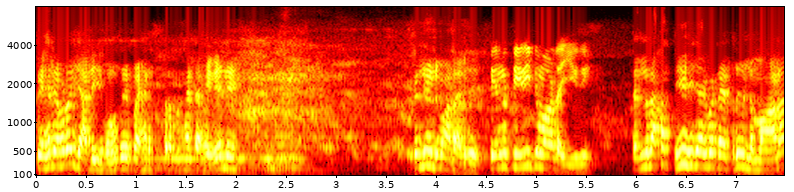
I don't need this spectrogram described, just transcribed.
ਪਿਛਲੇ ਥੋੜੇ ਜ਼ਿਆਦਾ ਹੋਣਗੇ 65 70% ਹੈਗੇ ਨੇ। ਕਿੰਨੀ ਡਿਮਾਂਡ ਆ ਵੀਰੇ? 330 ਦੀ ਡਿਮਾਂਡ ਹੈ ਜੀ ਇਹਦੀ। 3 ਲੱਖ 30 ਹਜ਼ਾਰ ਰੁਪਏ ਟਰੈਕਟਰ ਦੀ ਡਿਮਾਂਡ ਆ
